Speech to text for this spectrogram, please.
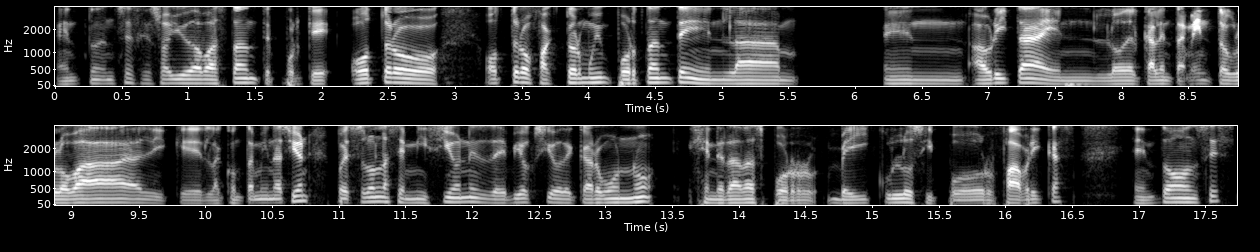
Entonces eso ayuda bastante porque otro, otro factor muy importante en la en ahorita en lo del calentamiento global y que la contaminación, pues son las emisiones de dióxido de carbono generadas por vehículos y por fábricas. Entonces,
